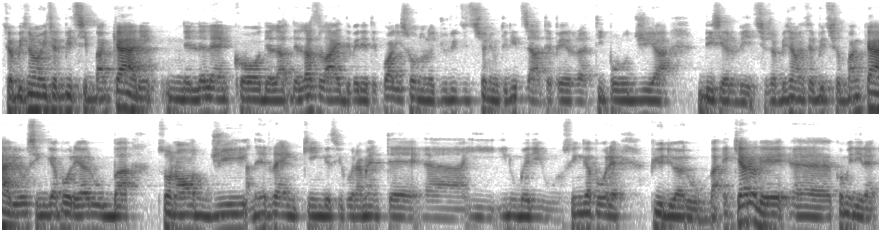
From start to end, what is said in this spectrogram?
se ho bisogno di servizi bancari, nell'elenco della, della, slide vedete quali sono le giurisdizioni utilizzate per tipologia di servizio. Se ho bisogno di servizio bancario, Singapore e Aruba sono oggi nel ranking sicuramente eh, i, i, numeri 1, Singapore più di Aruba. È chiaro che, eh, come dire,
